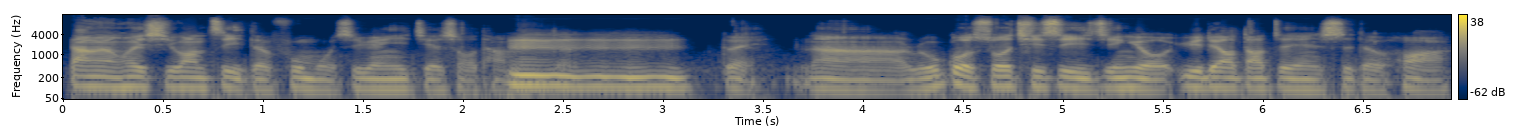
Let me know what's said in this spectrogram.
当然会希望自己的父母是愿意接受他们的，嗯嗯嗯，对。那如果说其实已经有预料到这件事的话，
